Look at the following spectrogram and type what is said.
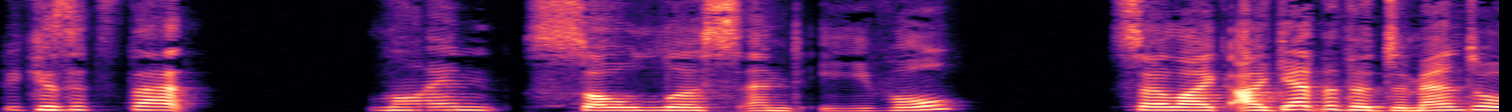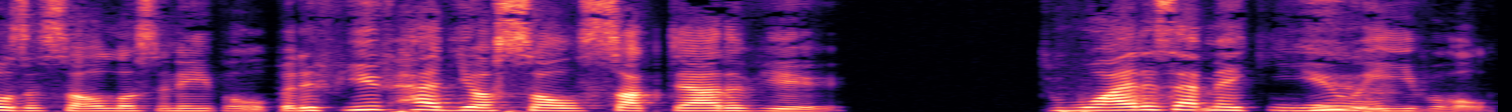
Because it's that line soulless and evil. So like, I get that the Dementors are soulless and evil, but if you've had your soul sucked out of you, why does that make you Yeah. evil?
